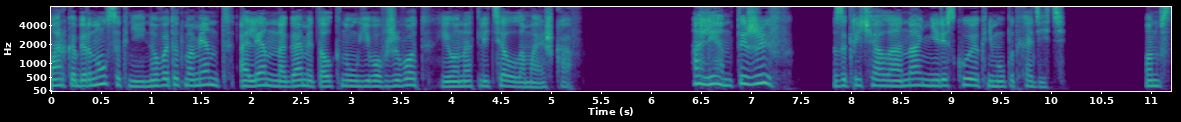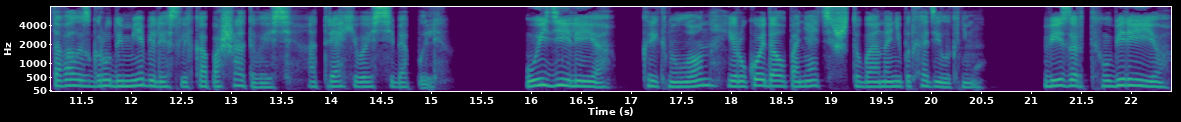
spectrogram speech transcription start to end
Марк обернулся к ней, но в этот момент Ален ногами толкнул его в живот, и он отлетел, ломая шкаф. «Ален, ты жив!» — закричала она, не рискуя к нему подходить. Он вставал из груды мебели, слегка пошатываясь, отряхивая с себя пыль. «Уйди, Лия!» — крикнул он и рукой дал понять, чтобы она не подходила к нему. «Визард, убери ее.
